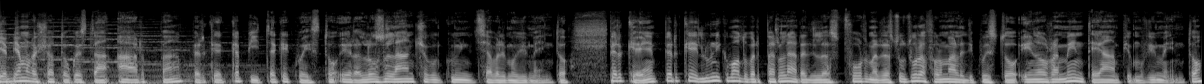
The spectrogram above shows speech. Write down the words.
Vi abbiamo lasciato questa arpa perché capite che questo era lo slancio con cui iniziava il movimento. Perché? Perché l'unico modo per parlare della forma, della struttura formale di questo enormemente ampio movimento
